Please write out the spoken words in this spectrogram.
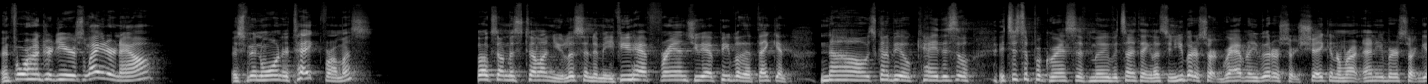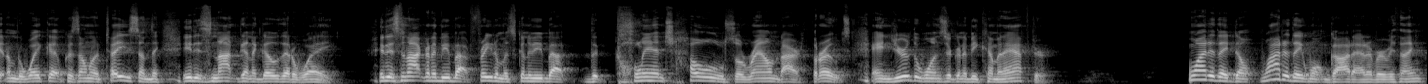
And 400 years later now, it's been wanting to take from us. Folks, I'm just telling you, listen to me. If you have friends, you have people that are thinking, no, it's going to be okay. This will, it's just a progressive move. It's anything. Listen, you better start grabbing them. You better start shaking them right now. You better start getting them to wake up because I'm going to tell you something. It is not going to go that way. It is not going to be about freedom. It's going to be about the clench holes around our throats. And you're the ones that are going to be coming after. Why do they don't? Why do they want God out of everything?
